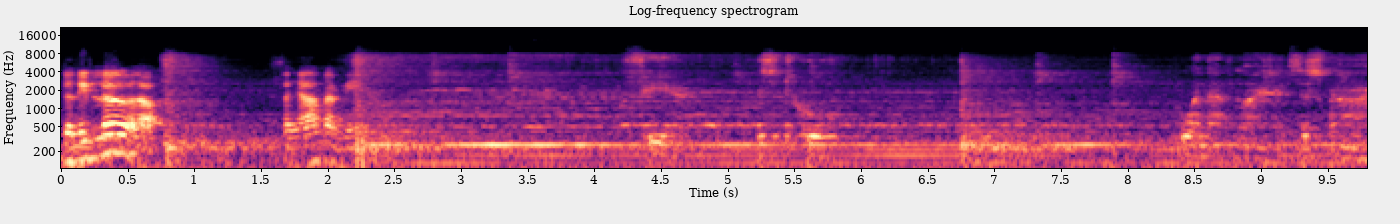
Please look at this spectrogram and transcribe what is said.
เดอะดิลเลอร์เหรอ สัญลักษณ์แบบนี้ Fear is a tool. When that light hits the sky,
